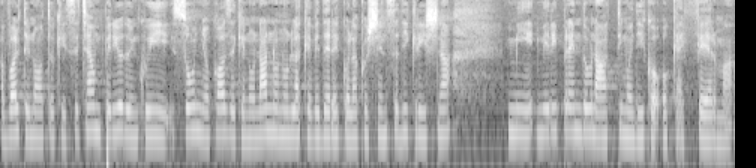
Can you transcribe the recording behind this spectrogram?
A volte noto che se c'è un periodo in cui sogno cose che non hanno nulla a che vedere con la coscienza di Krishna, mi, mi riprendo un attimo e dico ok, ferma,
